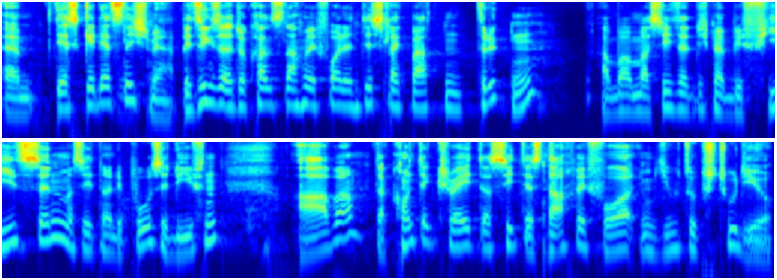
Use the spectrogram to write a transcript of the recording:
Ähm, das geht jetzt nicht mehr. Beziehungsweise du kannst nach wie vor den Dislike-Button drücken, aber man sieht halt nicht mehr, wie viel es sind, man sieht nur die positiven. Aber der Content Creator sieht es nach wie vor im YouTube Studio,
